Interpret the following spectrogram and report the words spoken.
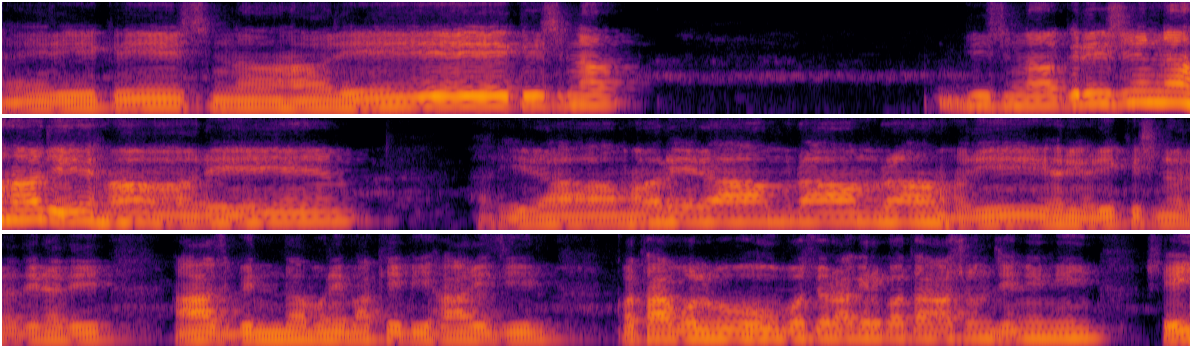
হরে কৃষ্ণ হরে কৃষ্ণ। কৃষ্ণ কৃষ্ণ, হরে হরে। হরে রাম হরে রাম রাম রাম। হরে হরে হরে কৃষ্ণ। রাধে রাধে। আজ বৃন্দাবনে বাকে বিহারীজির কথা বলব, বহু বছর আগের কথা, আসুন জেনে নিই। সেই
